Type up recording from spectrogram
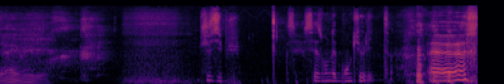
Ah, oui. Je sais plus. C'est la saison des bronchiolites. euh...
